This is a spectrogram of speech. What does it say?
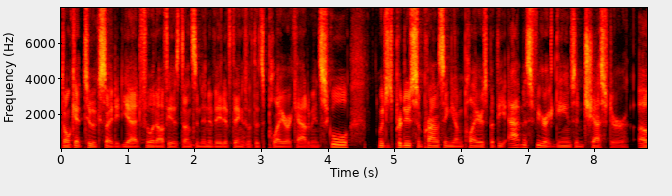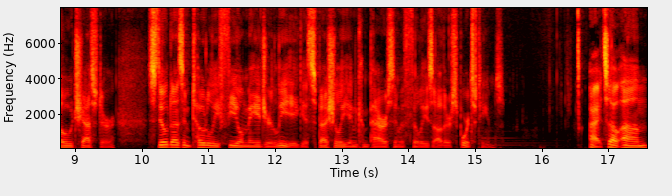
don't get too excited yet. Philadelphia has done some innovative things with its player academy and school, which has produced some promising young players, but the atmosphere at games in Chester, oh Chester, still doesn't totally feel major league, especially in comparison with Philly's other sports teams. All right, so um,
